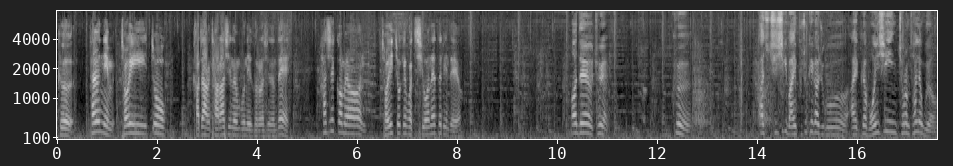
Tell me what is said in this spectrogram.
그, 타요님, 저희 쪽 가장 잘하시는 분이 그러시는데, 하실 거면 저희 쪽에서 지원해드린대요. 아, 네, 저희, 그, 아주 지식이 많이 부족해가지고, 아니, 그냥 원시인처럼 살려고요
